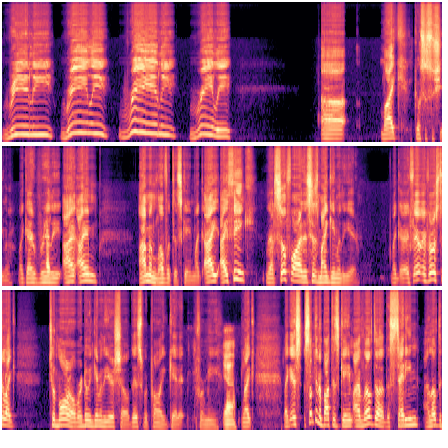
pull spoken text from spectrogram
really, really, really, really uh like Ghost of Tsushima. Like I really I I'm I'm in love with this game. Like I I think that so far this is my game of the year. Like uh, if it, if it was to like tomorrow we're doing game of the year show, this would probably get it for me. Yeah. Like, like there's something about this game. I love the the setting. I love the,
